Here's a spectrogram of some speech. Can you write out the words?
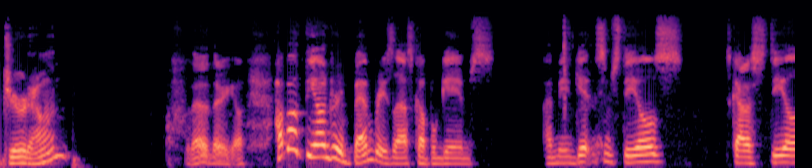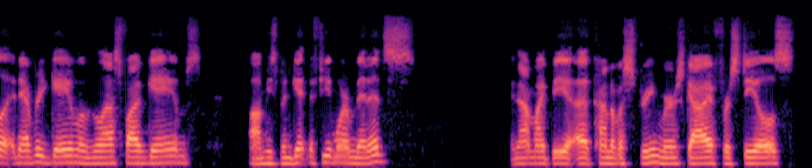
Jarrett Allen. There, there you go. How about DeAndre Bembry's last couple games? I mean, getting some steals. He's got a steal in every game of the last five games. Um, he's been getting a few more minutes, and that might be a kind of a streamers guy for steals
